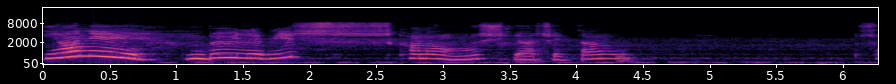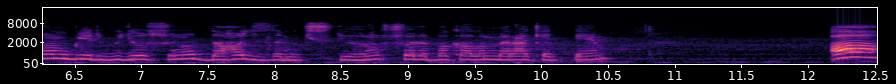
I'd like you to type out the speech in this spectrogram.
Yani böyle bir kanalmış gerçekten. Son bir videosunu daha izlemek istiyorum. Şöyle bakalım merak ettiğim. Aa!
